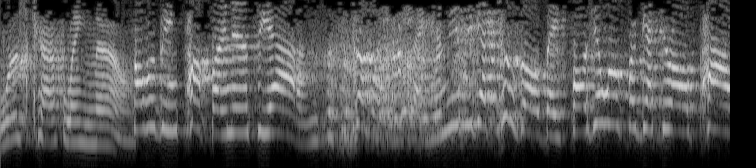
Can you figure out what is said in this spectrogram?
where's Kathleen now? Oh, we're being pumped by Nancy Adams. Someone can say, when you get two gold baseballs, you won't forget your old pal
